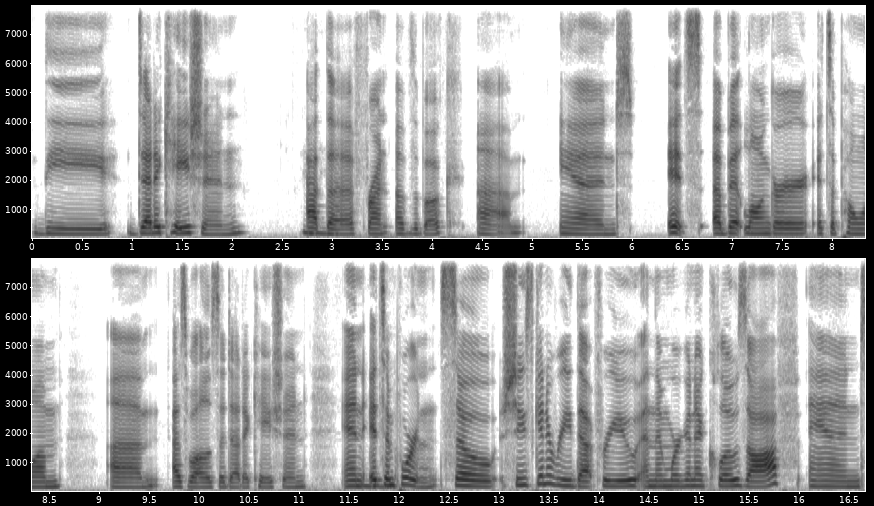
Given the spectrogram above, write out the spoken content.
the dedication at Mhm. the front of the book. Um, and it's a bit longer, it's a poem um, as well as a dedication. And it's Mhm. important. So she's going to read that for you, and then we're going to close off and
